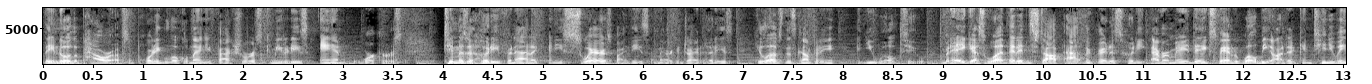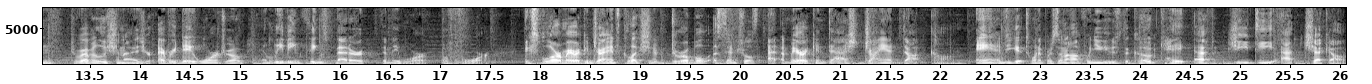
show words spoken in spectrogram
they know the power of supporting local manufacturers, communities, and workers. Tim is a hoodie fanatic and he swears by these American Giant hoodies. He loves this company and you will too. But hey, guess what? They didn't stop at the greatest hoodie ever made. They expanded well beyond it, continuing to revolutionize your everyday wardrobe and leaving things better than they were before. Explore American Giant's collection of durable essentials at american-giant.com. And you get 20% off when you use the code KFGD at checkout.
